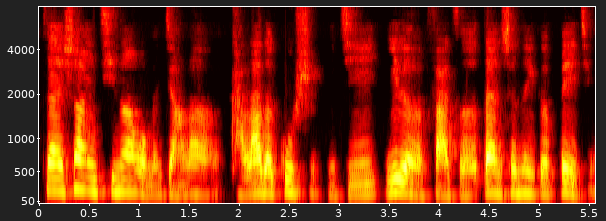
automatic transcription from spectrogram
在上一期呢，我们讲了卡拉的故事，以及一的法则诞生的一个背景，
